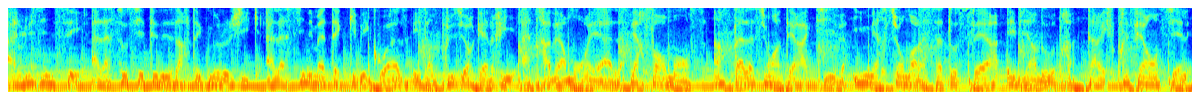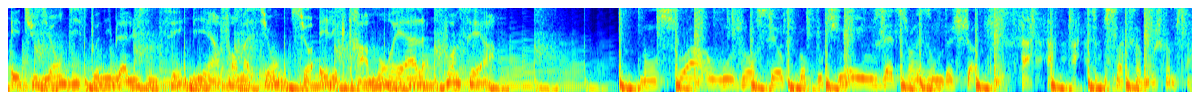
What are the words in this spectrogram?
À l'usine C, à la Société des Arts Technologiques, à la Cinémathèque québécoise et dans plusieurs galeries à travers Montréal. Performances, installations interactives, immersion dans la satosphère et bien d'autres. Tarifs préférentiels étudiants disponibles à l'usine C. Billets informations sur electramontréal.ca. Bonsoir ou bonjour, c'est Oxpo Puccino et vous êtes sur les ondes de choc. c'est pour ça que ça bouge comme ça.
